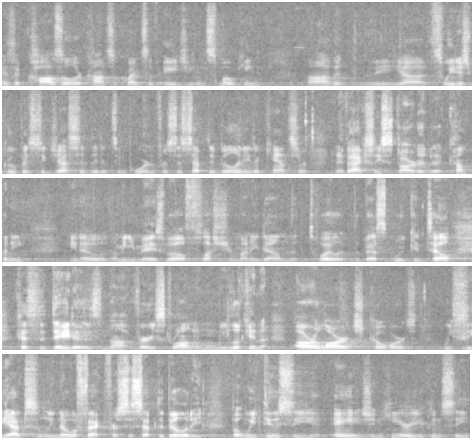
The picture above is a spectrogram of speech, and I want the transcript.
as a causal or consequence of aging and smoking. Uh, the, the uh, Swedish group has suggested that it's important for susceptibility to cancer and have actually started a company. You know, I mean, you may as well flush your money down the toilet, the best we can tell, because the data is not very strong. And when we look in our large cohorts, we see absolutely no effect for susceptibility. But we do see age. And here you can see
